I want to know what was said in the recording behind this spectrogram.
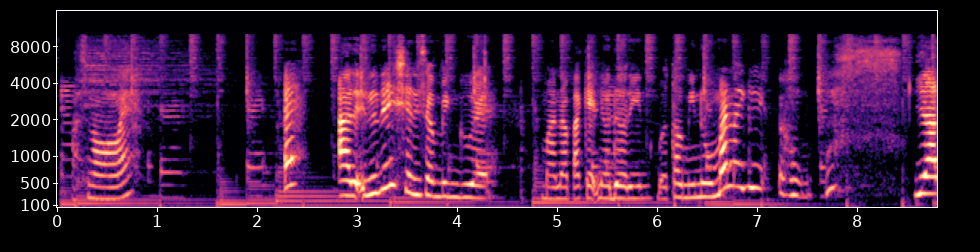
Pas noleh, eh ada Indonesia di samping gue. Mana pakai nyodorin botol minuman lagi. ya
